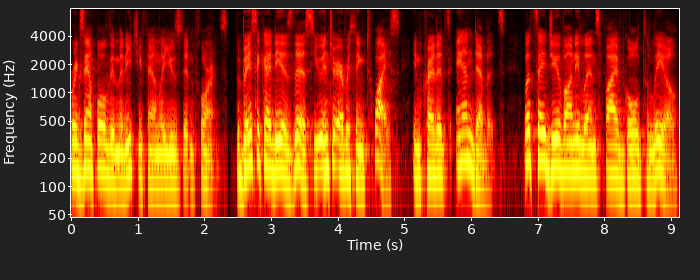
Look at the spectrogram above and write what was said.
For example, the Medici family used it in Florence. The basic idea is this you enter everything twice, in credits and debits. Let's say Giovanni lends 5 gold to Leo.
